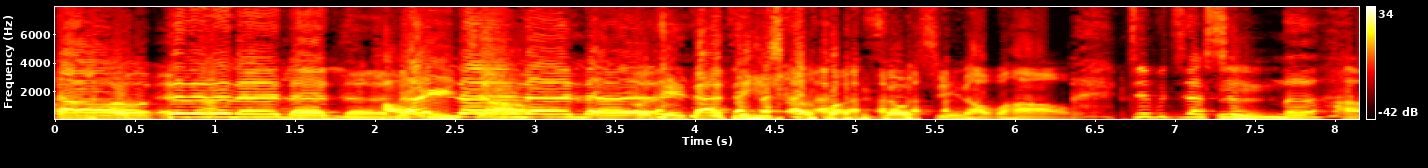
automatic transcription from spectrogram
到，啦啦啦啦啦好预兆啦啦。OK，大家自己上网搜寻好不好？知不知道什么好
